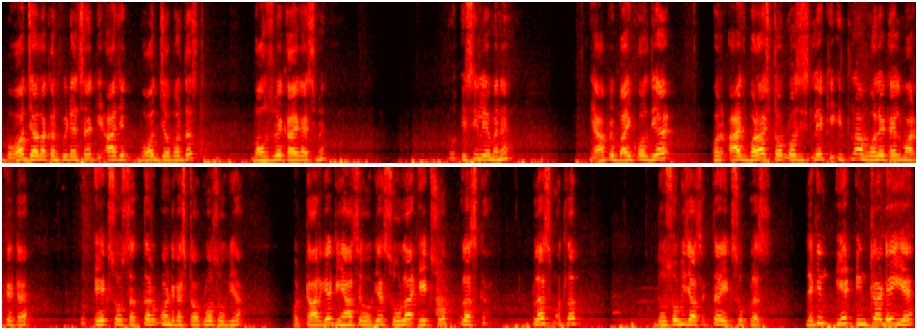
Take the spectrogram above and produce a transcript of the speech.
बहुत ज़्यादा कॉन्फिडेंस है कि आज एक बहुत ज़बरदस्त बाउंस बैक आएगा इसमें। इसीलिए मैंने यहाँ पे बाई कॉल दिया और आज बड़ा स्टॉप लॉस इसलिए कि इतना वॉलेटाइल मार्केट है। तो 170 पॉइंट का स्टॉप लॉस हो गया। और टारगेट यहाँ से हो गया 16 100 प्लस का। प्लस मतलब 200 भी जा सकता है 100 प्लस लेकिन ये इंट्राडे ही है।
